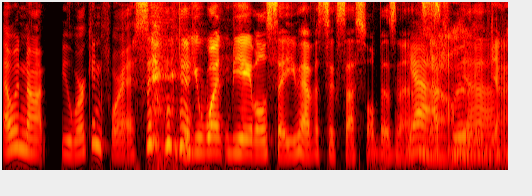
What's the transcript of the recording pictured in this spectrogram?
that would not be working for us. you wouldn't be able to say you have a successful business. Yeah, No. absolutely. Yeah. yeah.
